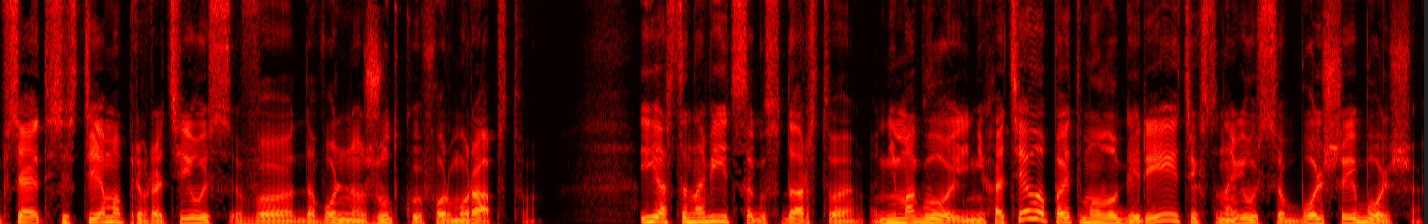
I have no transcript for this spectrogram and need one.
вся эта система превратилась в довольно жуткую форму рабства. И остановиться государство не могло и не хотело, поэтому лагерей этих становилось все больше и больше.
